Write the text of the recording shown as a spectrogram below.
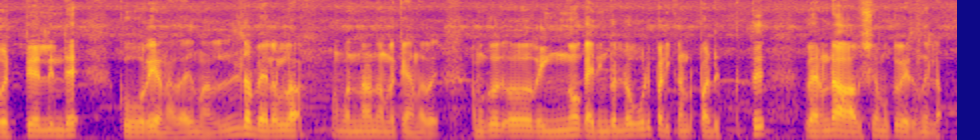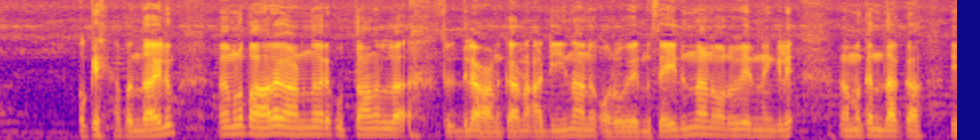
വെട്ടുകല്ലിന്റെ കൂറിയാണ്. അതായത് നല്ല ബലമുള്ള മണ്ണാണ് നമ്മളെ കിണർ നമുക്ക് റിങ്ങോ കരിങ്കല്ലോ കൂടി പഠിക്കാൻ പടുത്ത് വരേണ്ട ആവശ്യം നമുക്ക് വരുന്നില്ല. ഓക്കെ അപ്പോൾ എന്തായാലും നമ്മൾ പാറ കാണുന്നവരെ കുത്താന്നുള്ള ഇതിലാണ്. കാരണം അടിയിൽ നിന്നാണ് ഉറവ് വരുന്നത്. സൈഡിൽ നിന്നാണ് ഉറവ് വരുന്നതെങ്കിൽ നമുക്ക് എന്താക്കാം ഈ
